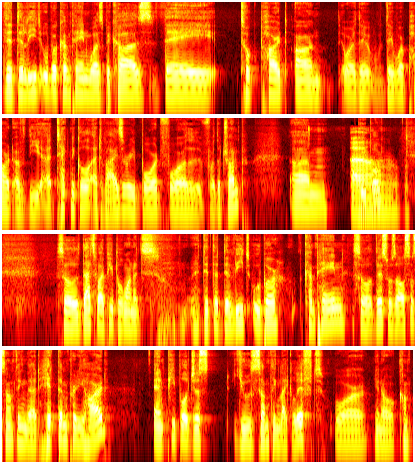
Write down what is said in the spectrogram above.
the delete Uber campaign was because they took part on or they they were part of the uh, technical advisory board for the, for the Trump um, people. Um, So that's why people wanted did the delete Uber campaign. So this was also something that hit them pretty hard, and people just use something like Lyft or you know com-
